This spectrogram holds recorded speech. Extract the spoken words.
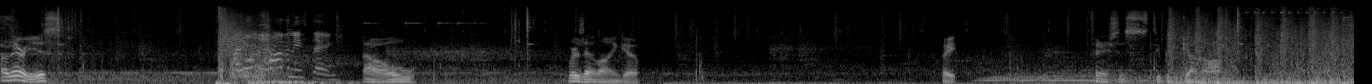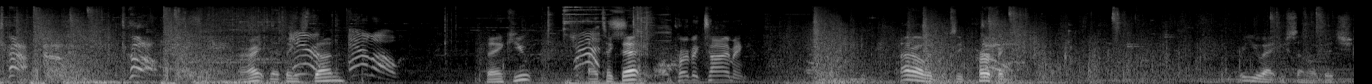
Oh, there he is. I don't have anything. Oh. Where's that line go? Wait. Finish this stupid gun off. Alright, that thing's Here, done. Ammo. Thank you. I'll take that. Perfect timing. I don't know if it's perfect. Where are you at, you son of a bitch?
